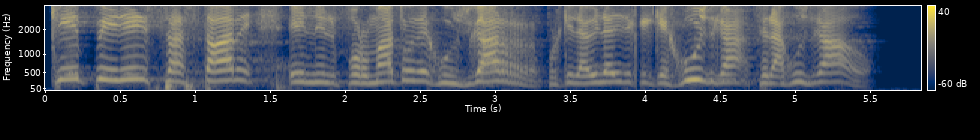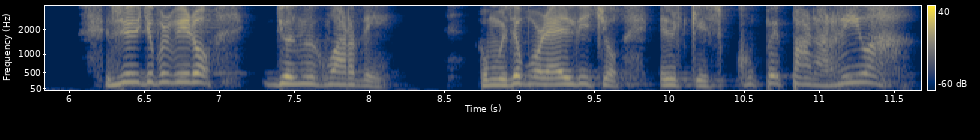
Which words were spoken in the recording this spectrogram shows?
Qué pereza estar en el formato de juzgar, porque la Biblia dice que el que juzga será juzgado. Yo, yo prefiero, Dios me guarde. Como dice por ahí el dicho, el que escupe para arriba,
